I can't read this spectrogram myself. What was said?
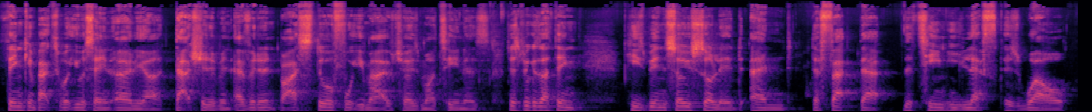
thinking back to what you were saying earlier, that should have been evident, but I still thought you might have chose Martinez just because I think he's been so solid and the fact that the team he left as well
